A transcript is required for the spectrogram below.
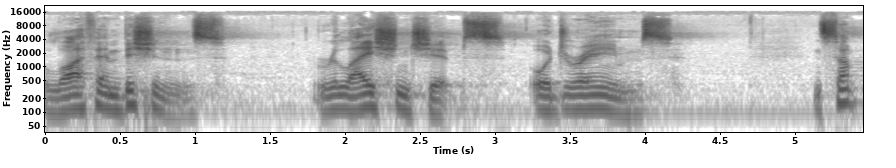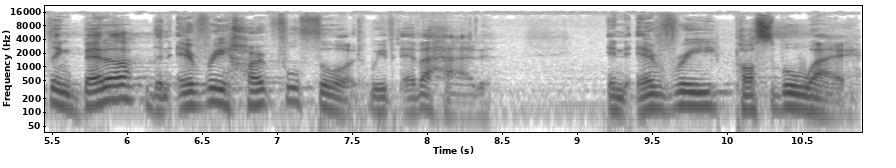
life ambitions, relationships, or dreams. And something better than every hopeful thought we've ever had in every possible way.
